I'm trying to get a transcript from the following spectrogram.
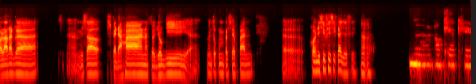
olahraga, uh, misal sepedahan atau jogging ya untuk mempersiapkan uh, kondisi fisik aja sih. Uh. Hmm, oke okay, oke. Okay.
